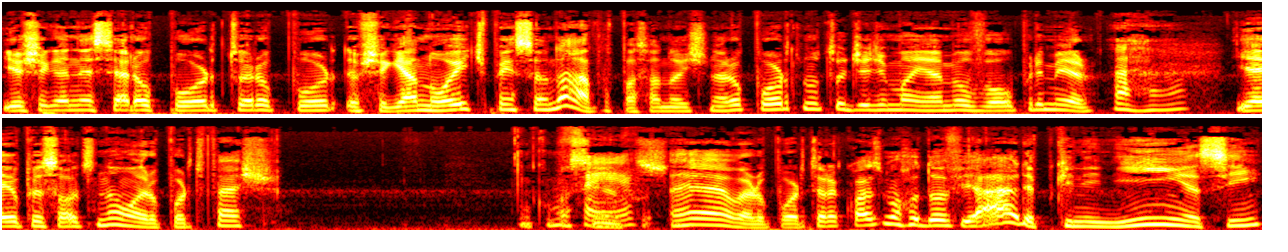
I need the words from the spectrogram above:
E eu chegando nesse aeroporto, aeroporto, eu cheguei à noite pensando, ah, vou passar a noite no aeroporto, no outro dia de manhã meu voo primeiro. Uhum. E aí o pessoal disse, não, o aeroporto fecha. Como assim? Fecha. É, o aeroporto era quase uma rodoviária, pequenininha assim.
